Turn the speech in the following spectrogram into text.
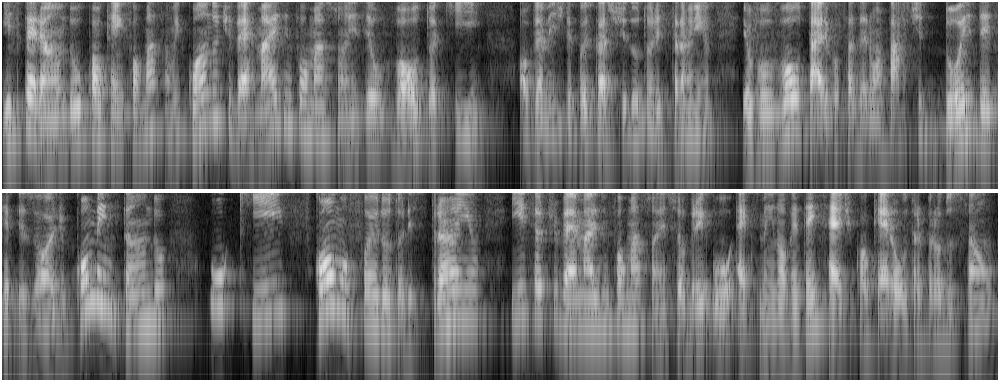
esperando qualquer informação. E quando tiver mais informações, eu volto aqui. Obviamente, depois que eu assistir Doutor Estranho, eu vou voltar e vou fazer uma parte 2 desse episódio, comentando o que. como foi o Doutor Estranho. E se eu tiver mais informações sobre o X-Men 97, qualquer outra produção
